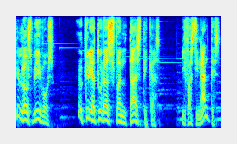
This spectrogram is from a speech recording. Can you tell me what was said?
Los vivos, criaturas fantásticas y fascinantes.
